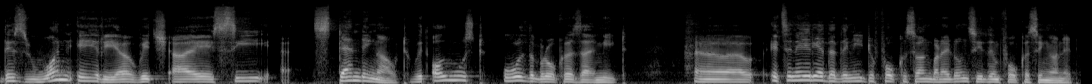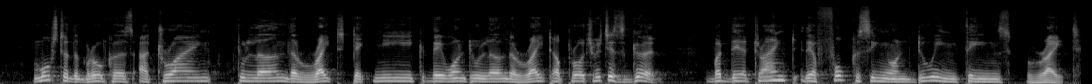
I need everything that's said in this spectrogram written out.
there's one area which I see standing out with almost all the brokers I meet. Uh, it's an area that they need to focus on, but I don't see them focusing on it. Most of the brokers are trying to learn the right technique, they want to learn the right approach, which is good, but they're trying to, they're focusing on doing things right.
